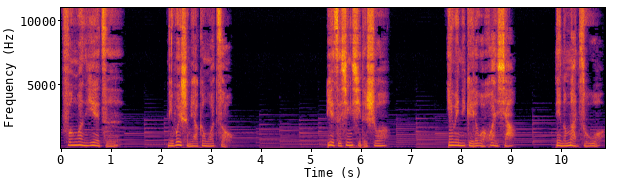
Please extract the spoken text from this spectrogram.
风问叶子：“你为什么要跟我走？”叶子欣喜地说：“因为你给了我幻想，你能满足我。”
